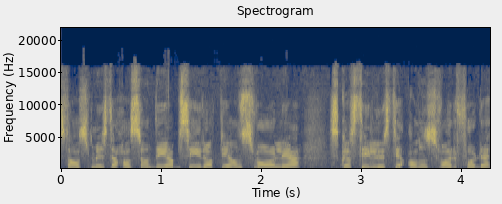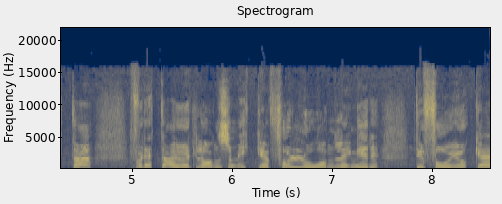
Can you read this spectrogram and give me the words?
statsminister Hassan Diab sier at de ansvarlige skal stilles til ansvar for dette. For dette er jo et land som ikke får lån lenger. De får jo ikke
